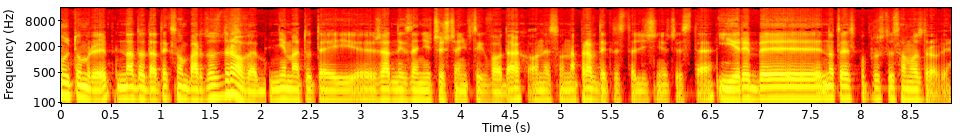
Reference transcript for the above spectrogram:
multum ryb. Na dodatek są bardzo zdrowe. Nie ma tutaj e, żadnych zanieczyszczeń w tych wodach. One są naprawdę krystalicznie czyste i ryby, no to jest po prostu samo zdrowie.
